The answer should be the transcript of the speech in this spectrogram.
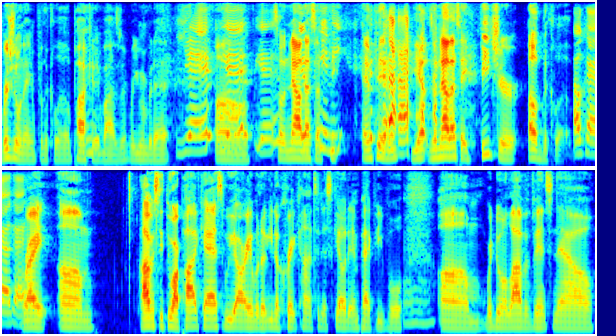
original name for the club, Pocket Advisor. You remember that? Yes, Um, yes, yes. So now And that's a fe- and Penny. yeah. So now that's a feature of the club okay, okay. right? Um, obviously through our podcast, we are able to you know create content and scale to impact people. Mm-hmm. Um, we're doing live events now,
